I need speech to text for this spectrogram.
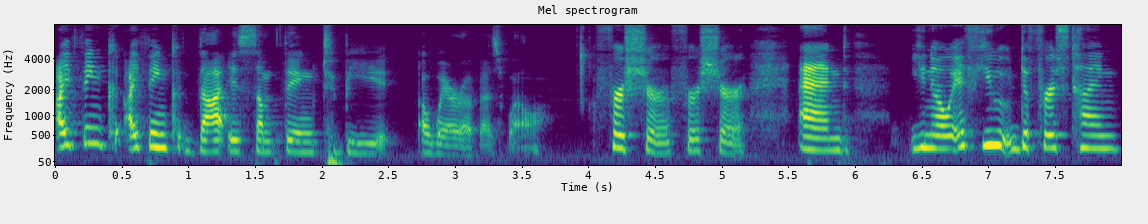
I think I think that is something to be aware of as well. For sure, for sure. And you know, if you the first time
